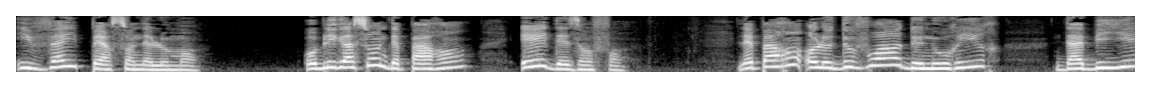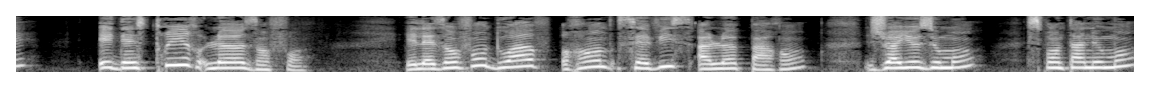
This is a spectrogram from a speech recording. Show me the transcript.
y veillent personnellement. Obligation des parents et des enfants. Les parents ont le devoir de nourrir, d'habiller et d'instruire leurs enfants. Et les enfants doivent rendre service à leurs parents joyeusement, spontanément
